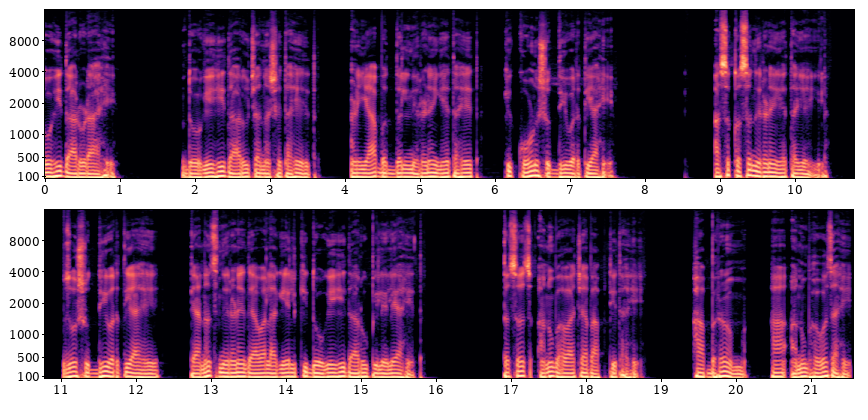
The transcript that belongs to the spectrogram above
तोही दारुडा आहे. दोघेही दारूच्या नशेत आहेत आणि याबद्दल निर्णय घेत आहेत की कोण शुद्धीवरती आहे. असं कसं निर्णय घेता येईल? जो शुद्धीवरती आहे त्यानंच निर्णय द्यावा लागेल की दोघेही दारू पिलेले आहेत. तसंच अनुभवाच्या बाबतीत आहे. हा भ्रम हा अनुभवच आहे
